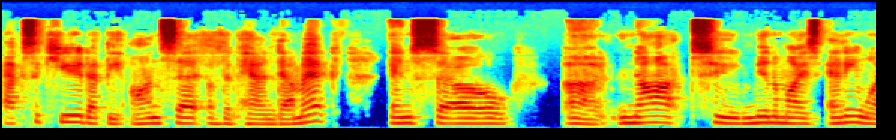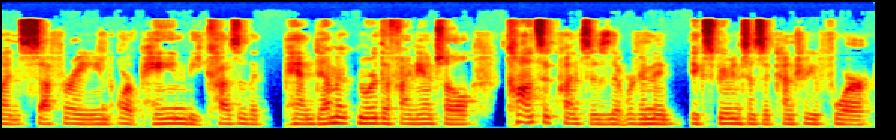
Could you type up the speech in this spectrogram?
execute at the onset of the pandemic. And so, uh, not to minimize anyone's suffering or pain because of the pandemic, nor the financial consequences that we're going to experience as a country for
